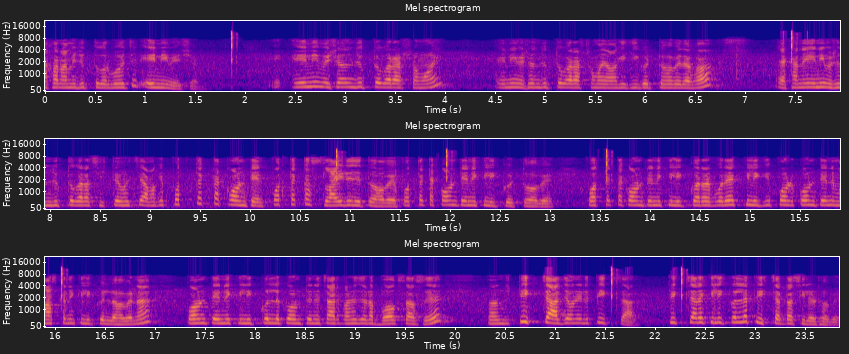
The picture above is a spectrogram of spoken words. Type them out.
এখন আমি যুক্ত করব হচ্ছে অ্যানিমেশন অ্যানিমেশন যুক্ত করার সময় অ্যানিমেশন যুক্ত করার সময় আমাকে কি করতে হবে দেখো, এখানে অ্যানিমেশন যুক্ত করার সিস্টেম হচ্ছে আমাকে প্রত্যেকটা কন্টেন্ট প্রত্যেকটা স্লাইডে যেতে হবে, প্রত্যেকটা কন্টেন্টে ক্লিক করতে হবে। প্রত্যেকটা কন্টেন্টে ক্লিক করার পরে ক্লিক কন্টেন্টে মাঝখানে ক্লিক করলে হবে না। কন্টেন্টে ক্লিক করলে কন্টেন্টের চারপাশে যেটা বক্স আছে পিকচার যেমন এটা পিকচার পিকচারে ক্লিক করলে পিকচারটা সিলেক্ট হবে।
